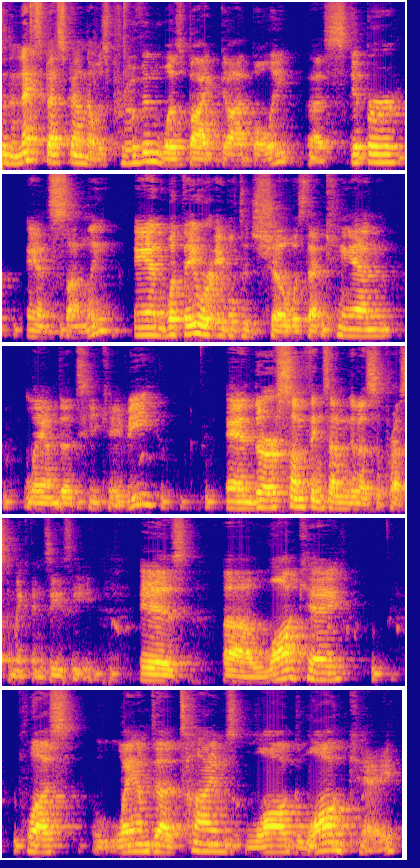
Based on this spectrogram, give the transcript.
So the next best bound that was proven was by Godbole, uh, Skipper, and Sunley. And what they were able to show was that can lambda tkv, and there are some things I'm going to suppress to make things easy, is uh, log k plus lambda times log log k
